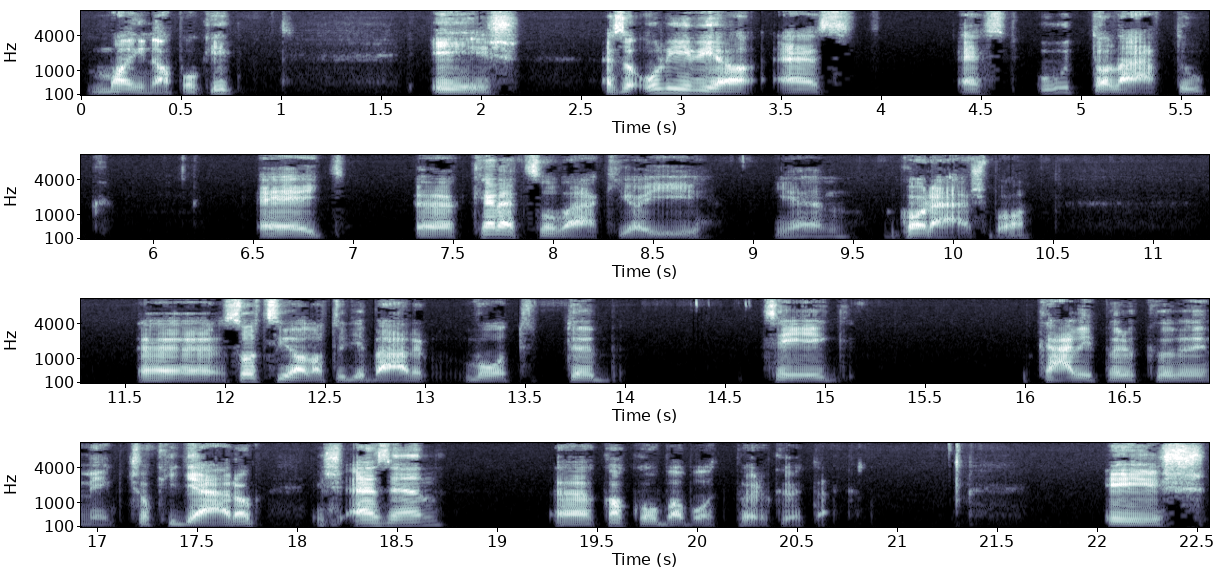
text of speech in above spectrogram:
mai napokig. És ez a Olivia, ezt, ezt úgy találtuk egy kelet-szlovákiai ilyen garázsba. Szoci alatt ugyebár volt több cég, kávépörkölő, még csoki gyárak, és ezen kakaóbabot pörköltek. És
